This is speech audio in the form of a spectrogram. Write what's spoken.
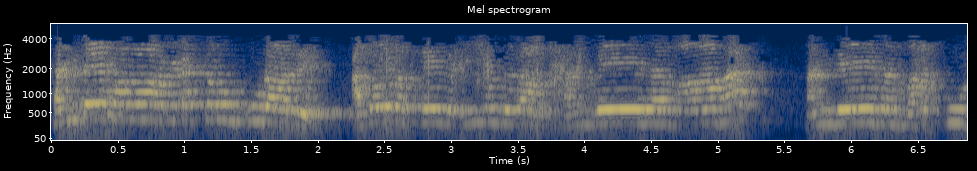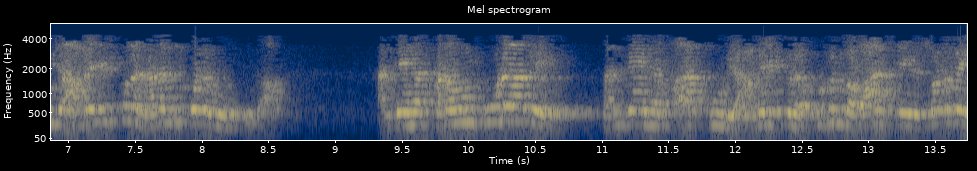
சந்தேகமாக நடக்கவும் கூடாது. அதோட சேர்ந்த இன்னொன்றுதான் சந்தேகமாக சந்தேகம் வரக்கூடிய அமைப்புல நடந்து கொள்ளவும் கூடாது. சந்தேகப்படவும் கூடாது. சந்தேகம் வரக்கூடிய அமைப்புல குடும்ப வாழ்க்கையை சொல்றது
